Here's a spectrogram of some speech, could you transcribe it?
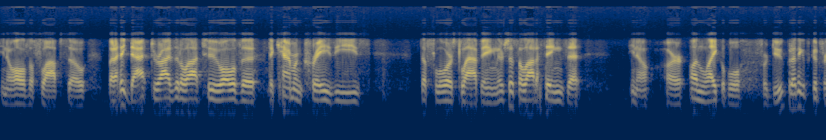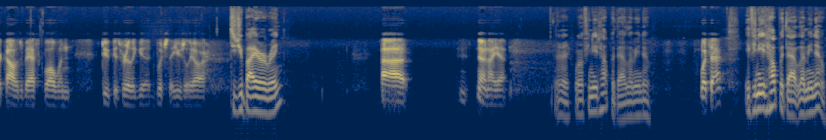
you know all of the flops. So, but I think that drives it a lot too. All of the the Cameron crazies, the floor slapping. There's just a lot of things that you know are unlikable for Duke. But I think it's good for college basketball when Duke is really good, which they usually are. Did you buy her a ring? Uh, no, not yet. All right. Well, if you need help with that, let me know. What's that? If you need help with that, let me know.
